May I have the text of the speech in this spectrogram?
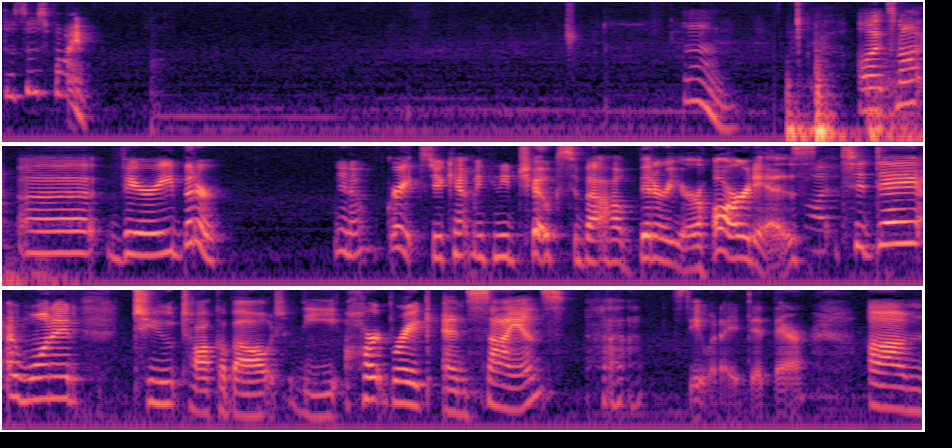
This is fine. Hmm. It's not uh, very bitter. You know, great. So you can't make any jokes about how bitter your heart is. Today I wanted to talk about the heartbreak and science. See what I did there. Um,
